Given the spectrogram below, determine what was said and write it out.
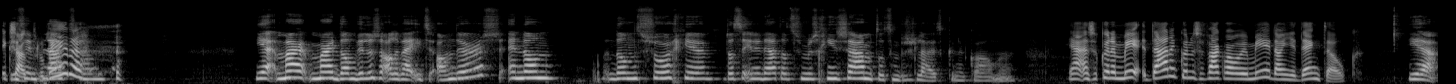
Ik Dus zou het proberen. van- Ja, maar, maar dan willen ze allebei iets anders. En dan, dan zorg je dat ze inderdaad dat ze misschien samen tot een besluit kunnen komen. Ja, en ze kunnen meer, daarin kunnen ze vaak wel weer meer dan je denkt ook. Ja,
